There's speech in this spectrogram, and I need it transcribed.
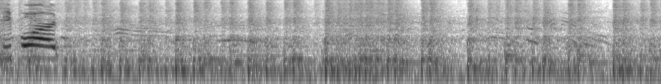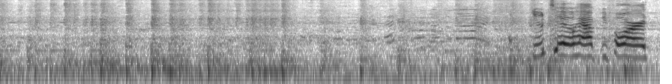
Happy Fourth. You too. Happy Fourth.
